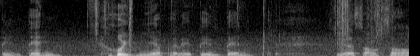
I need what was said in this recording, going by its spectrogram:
เตื่นเต้นอุ้ยเงียบไปเลยตื่นเต้น เหลือสองสอง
